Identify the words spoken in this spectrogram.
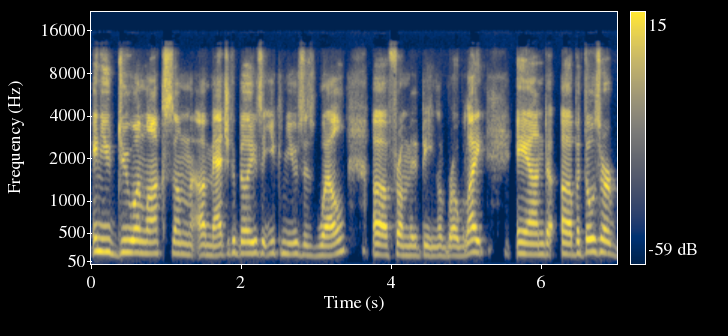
and you do unlock some uh, magic abilities that you can use as well uh, from it being a roguelite. And uh, but those are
